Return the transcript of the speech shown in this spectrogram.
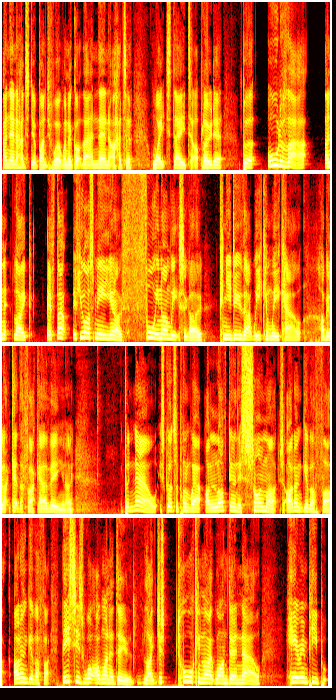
And then I had to do a bunch of work when I got there, and then I had to wait today to upload it. But all of that, and it, like if that if you ask me, you know, 49 weeks ago, can you do that week in week out? I'll be like, get the fuck out of here, you know. But now it's got to the point where I love doing this so much. I don't give a fuck. I don't give a fuck. This is what I want to do. Like just talking like what I'm doing now, hearing people,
